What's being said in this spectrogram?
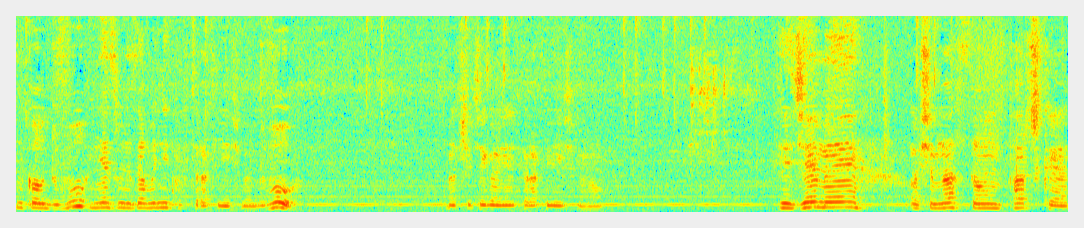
tylko dwóch niezłych zawodników trafiliśmy. Dwóch. Na trzeciego nie trafiliśmy, no. Jedziemy 18 paczkę.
